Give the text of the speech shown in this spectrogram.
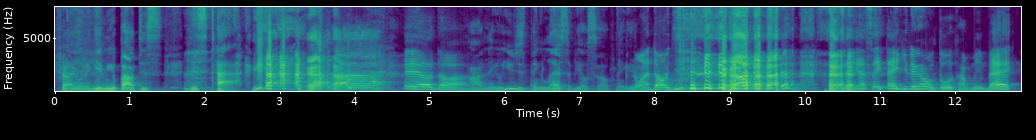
probably wanna get me about this this tie. hell no. Oh nigga, you just think less of yourself, nigga. No, I don't. I, say, I say thank you, nigga. I don't throw a compliment back.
